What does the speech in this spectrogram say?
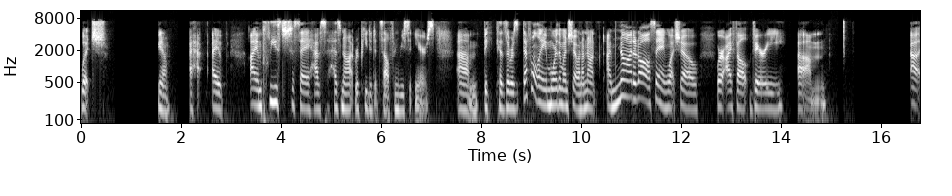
which you know I ha- I I am pleased to say has has not repeated itself in recent years um, because there was definitely more than one show, and I'm not I'm not at all saying what show where I felt very um, uh,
